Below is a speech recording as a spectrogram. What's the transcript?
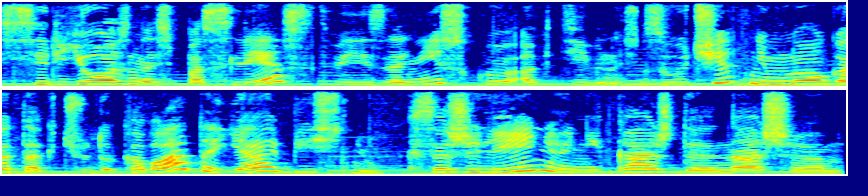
серьезность последствий за низкую активность. Звучит немного так чудаковато, я объясню. К сожалению, не каждое наше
